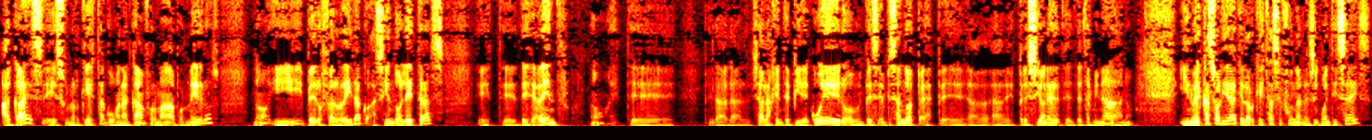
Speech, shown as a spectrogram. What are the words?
Acá es, es una orquesta cubanacán formada por negros, ¿no? Y Pedro Ferreira haciendo letras este, desde adentro, ¿no? Este, la- la- ya la gente pide cuero, empe- empezando a, espe- a- a expresiones de- determinadas, ¿no? Y no es casualidad que la orquesta se funda en el 56,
